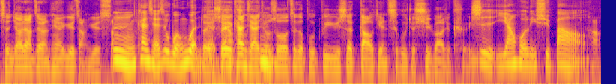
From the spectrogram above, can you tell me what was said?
成交量这两天还越涨越少。嗯，看起来是稳稳的。对，所以看起来就是说这个不必预设高点，持股就续报就可以。是一样获利续报。好。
